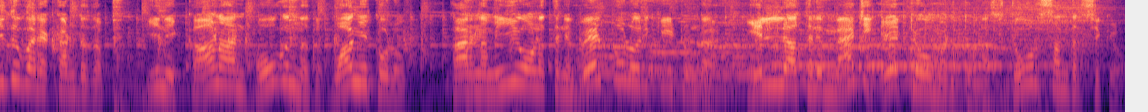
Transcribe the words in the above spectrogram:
ഇതുവരെ കണ്ടതും ഇനി കാണാൻ പോകുന്നതും വാങ്ങിക്കോളൂ. കാരണം ഈ ഓണത്തിന് വേൾപോൾ ഒരുക്കിയിട്ടുണ്ട്. എല്ലാത്തിലും മാജിക് ഏറ്റവും അടുത്തുള്ള സ്റ്റോർ സന്ദർശിക്കൂ.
